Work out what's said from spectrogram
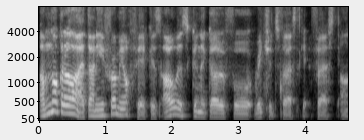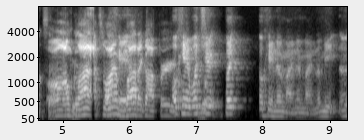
I'm not gonna lie, Danny, you throw me off here because I was gonna go for Richard's first get first answer. Oh, I'm because- glad. That's why Okay. I'm glad I got first. Okay, what's Well- your? But okay, never mind, never mind. Let me. Uh,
